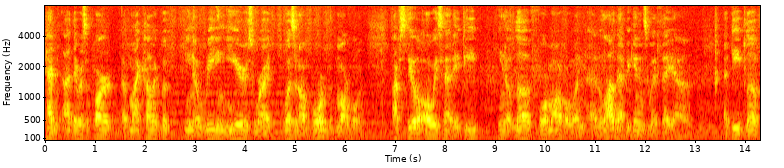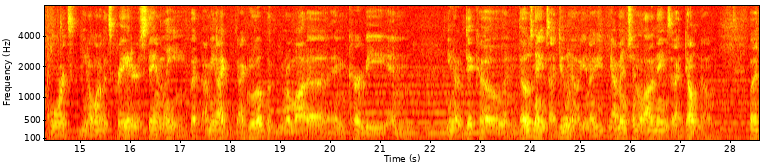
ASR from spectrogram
hadn't, I, there was a part of my comic book you know, reading years where I wasn't on board with Marvel, I've still always had a deep, you know, love for Marvel, and, and a lot of that begins with a uh, a deep love for its, you know, one of its creators, Stan Lee. But I mean, I I grew up with Romita and Kirby and you know Ditko and those names I do know. You know, you, I mentioned a lot of names that I don't know, but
